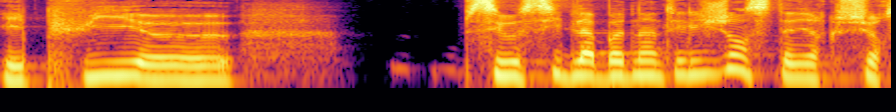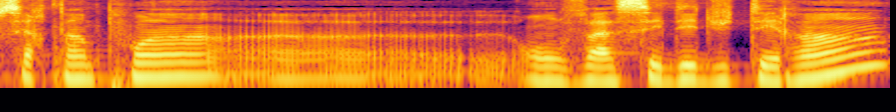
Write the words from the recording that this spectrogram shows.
Et puis, c'est aussi de la bonne intelligence, c'est-à-dire que sur certains points, euh, on va céder du terrain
